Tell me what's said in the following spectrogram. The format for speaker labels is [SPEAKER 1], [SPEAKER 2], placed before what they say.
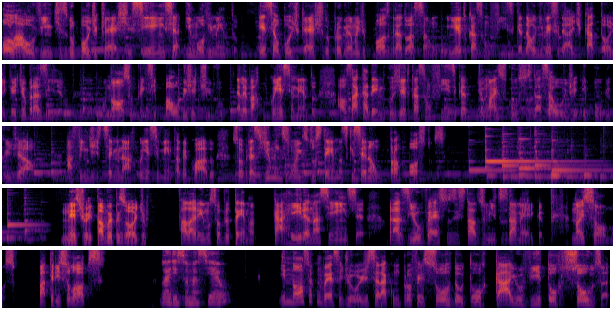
[SPEAKER 1] Olá, ouvintes do podcast Ciência e Movimento. Esse é o podcast do programa de pós-graduação em Educação Física da Universidade Católica de Brasília. Nosso principal objetivo é levar conhecimento aos acadêmicos de educação física de mais cursos da saúde e público em geral, a fim de disseminar conhecimento adequado sobre as dimensões dos temas que serão propostos. Neste oitavo episódio, falaremos sobre o tema Carreira na Ciência, Brasil versus Estados Unidos da América. Nós somos Patrício Lopes,
[SPEAKER 2] Larissa Maciel.
[SPEAKER 1] E nossa conversa de hoje será com o professor doutor Caio Vitor Souza,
